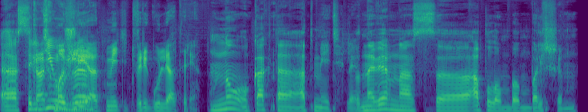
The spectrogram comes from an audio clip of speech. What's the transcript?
Э, Как Среди могли уже... отметить в регуляторе? Ну, как-то отметили. Наверное, с э, опломбом большим.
